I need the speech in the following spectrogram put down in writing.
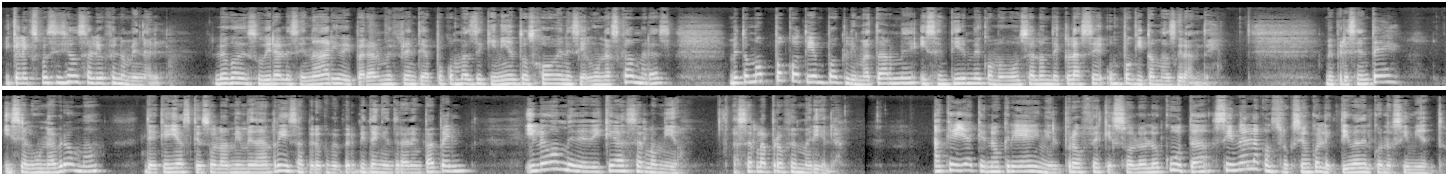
y que la exposición salió fenomenal. Luego de subir al escenario y pararme frente a poco más de 500 jóvenes y algunas cámaras, me tomó poco tiempo aclimatarme y sentirme como en un salón de clase un poquito más grande. Me presenté, hice alguna broma, de aquellas que solo a mí me dan risa, pero que me permiten entrar en papel, y luego me dediqué a hacer lo mío, a ser la profe Mariela. Aquella que no cree en el profe que solo locuta, sino en la construcción colectiva del conocimiento.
